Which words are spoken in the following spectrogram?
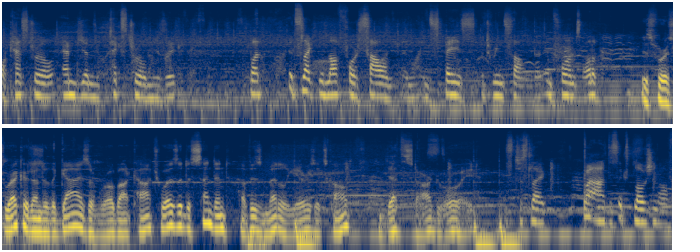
orchestral, ambient, textural music. But it's like the love for sound and, and space between sound that informs all of it. His first record under the guise of Robot Koch was a descendant of his metal years. It's called Death Star Droid. It's just like, wow, this explosion of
